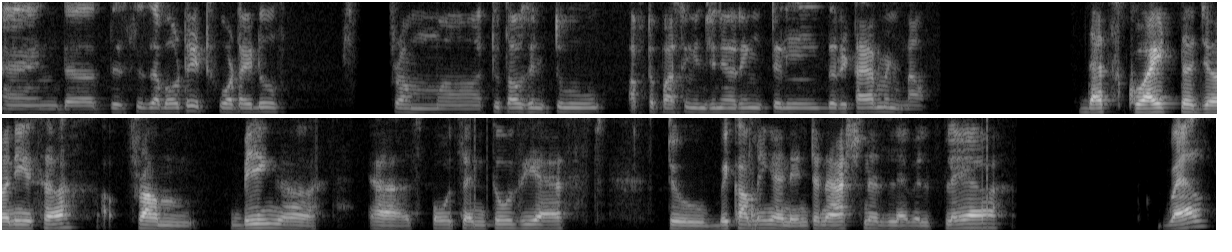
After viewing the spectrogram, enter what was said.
And uh, this is about it. What I do from uh, 2002 after passing engineering till the retirement now. That's quite the journey, sir. From being a, a sports enthusiast to becoming an international level player. Well,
